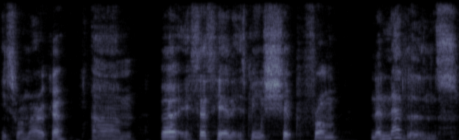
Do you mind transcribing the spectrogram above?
is from America. Um, but it says here that it's being shipped from the Netherlands.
